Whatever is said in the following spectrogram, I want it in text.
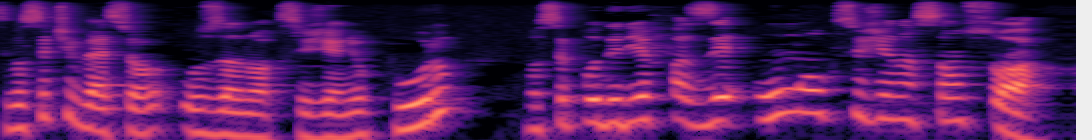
Se você estivesse usando oxigênio puro, você poderia fazer uma oxigenação só.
